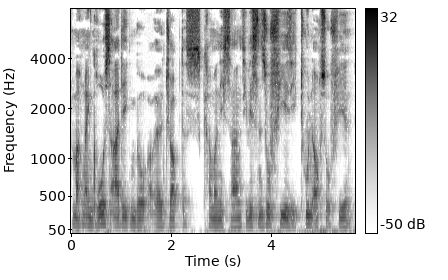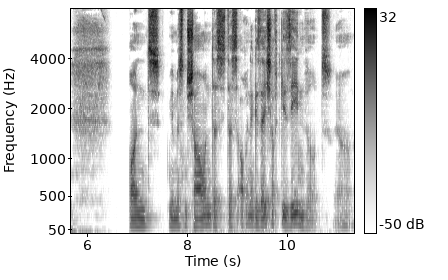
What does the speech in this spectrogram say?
machen einen großartigen äh, Job, das kann man nicht sagen. Sie wissen so viel, sie tun auch so viel. Und wir müssen schauen, dass das auch in der Gesellschaft gesehen wird, ja.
